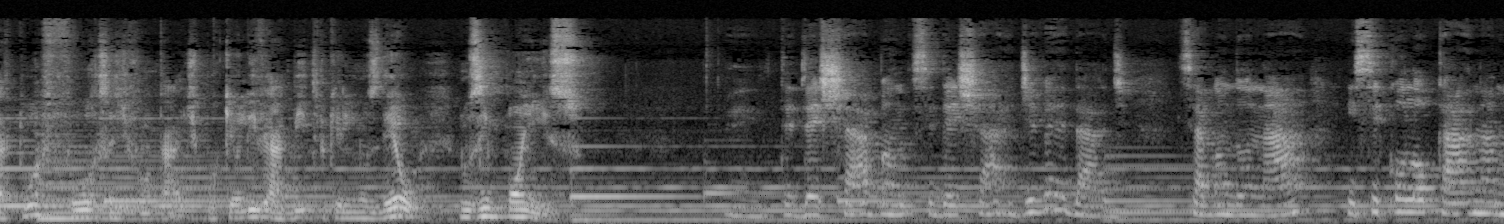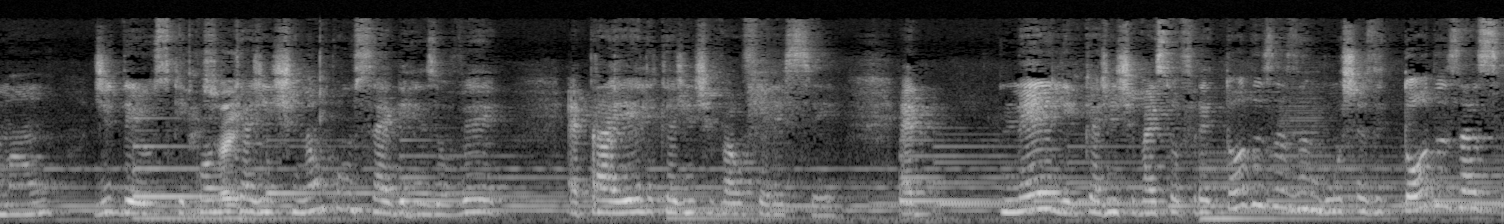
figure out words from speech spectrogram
da tua força de vontade, porque o livre-arbítrio que ele nos deu nos impõe isso. É, de deixar, se deixar de verdade, se abandonar e se colocar na mão de Deus, que é quando que a gente não consegue resolver, é para Ele que a gente vai oferecer. É nele que a gente vai sofrer todas as angústias e todas as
